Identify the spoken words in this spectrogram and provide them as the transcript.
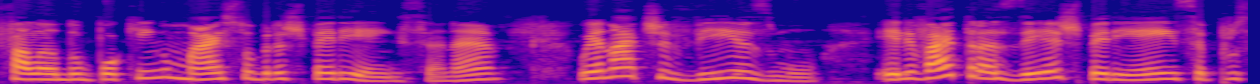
falando um pouquinho mais sobre a experiência, né? O enativismo ele vai trazer a experiência para o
